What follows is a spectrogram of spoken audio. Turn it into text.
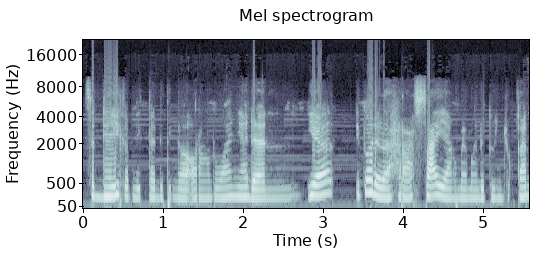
sedih ketika ditinggal orang tuanya dan ya itu adalah rasa yang memang ditunjukkan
